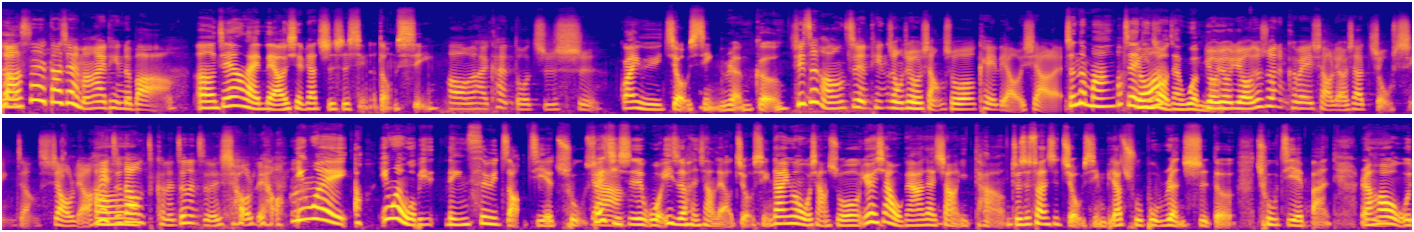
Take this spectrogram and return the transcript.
拉塞大家也蛮爱听的吧？嗯、今天要来聊一些比较知识型的东西，好，我们还看多知识。关于九型人格。其实这个好像之前听众就有想说可以聊一下嘞。真的吗？之前有啊听众有在问吗？有有有，就说你们可不可以小聊一下九型这样小聊？他也知道哦可能真的只能小聊。因为哦，因为我比林思雨早接触，所以其实我一直很想聊九型，但因为我想说，因为像我跟他在上一堂，就是算是九型比较初步认识的初阶班，然后我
